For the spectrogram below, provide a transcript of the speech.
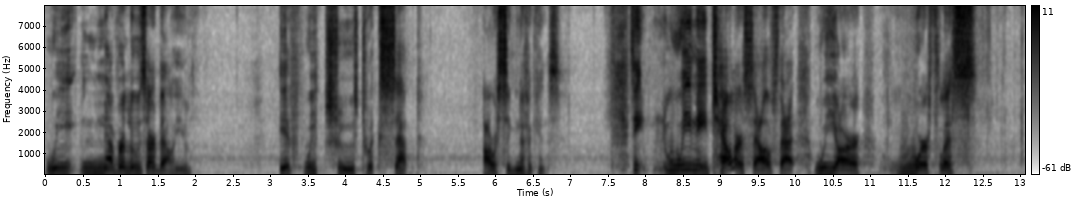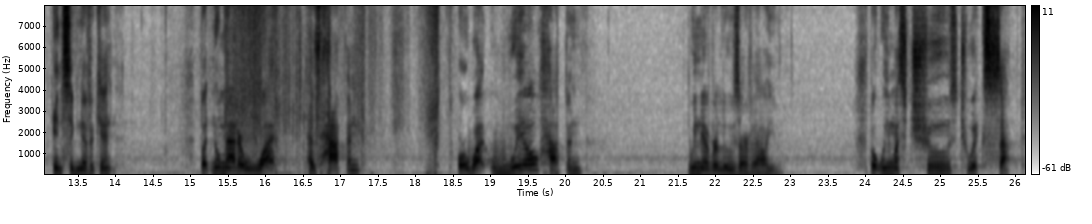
we never lose our value if we choose to accept our significance. See, we may tell ourselves that we are worthless, insignificant, but no matter what has happened or what will happen, we never lose our value. But we must choose to accept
